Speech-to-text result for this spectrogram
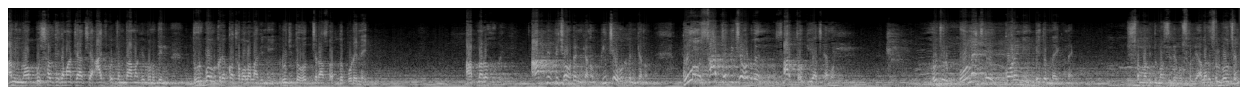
আমি নব্বই সাল থেকে মাঠে আছে, আজ পর্যন্ত আমাকে কোনোদিন দুর্বল করে কথা বলা লাগেনি, রুজিত হচ্ছে রাজপাদ্য পড়ে নেই। আপনারও হবে। আপনি পিছে হটেন কেন? পিছে হটবেন কেন? কোন স্বার্থে পিছে হটবেন? স্বার্থ কি আছে এমন? হুজুর বলেছে, করেনি এই জন্য এখানে। সম্মানিত মসজিদের মুসল্লি, আল্লাহ রসুল বলছেন,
